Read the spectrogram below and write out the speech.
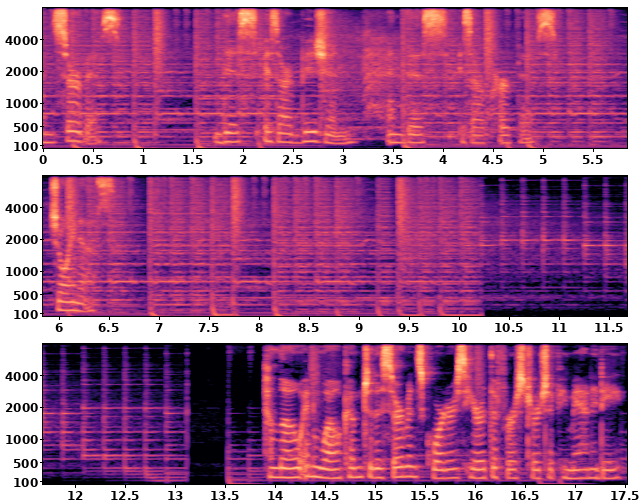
and service. This is our vision, and this is our purpose. Join us. Hello and welcome to the Servants' Quarters here at the First Church of Humanity.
